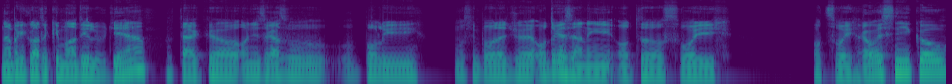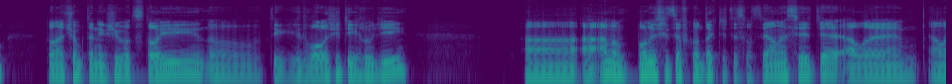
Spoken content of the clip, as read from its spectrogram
napríklad takí mladí ľudia, tak oni zrazu boli, musím povedať, že odrezaní od svojich, od svojich rovesníkov, to, na čom ten ich život stojí, tých dôležitých ľudí, a, a áno, boli síce v kontakte tie sociálne siete, ale, ale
